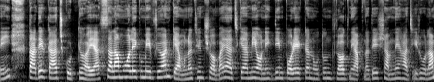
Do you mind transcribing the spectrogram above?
নেই, তাদের কাজ করতে হয়। আসসালামু আলাইকুম এভরিওয়ান, কেমন আছেন সবাই? আজকে আমি অনেক দিন পরে একটা নতুন ভ্লগ নিয়ে আপনাদের সামনে হাজির হলাম।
